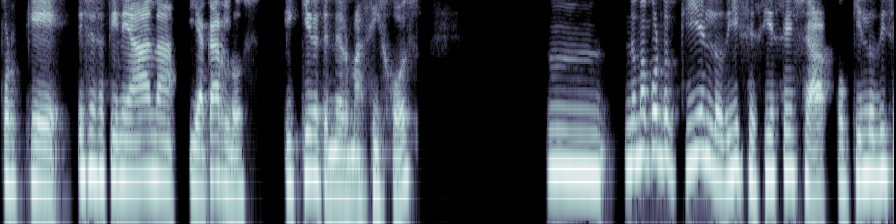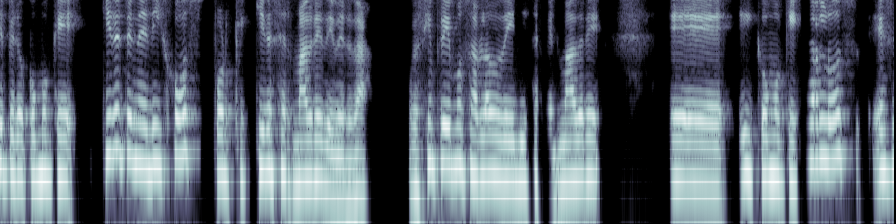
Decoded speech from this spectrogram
porque ella ya tiene a Ana y a Carlos y quiere tener más hijos, mmm, no me acuerdo quién lo dice, si es ella o quién lo dice, pero como que quiere tener hijos porque quiere ser madre de verdad. Porque siempre hemos hablado de Elizabeth, madre, eh, y como que Carlos es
